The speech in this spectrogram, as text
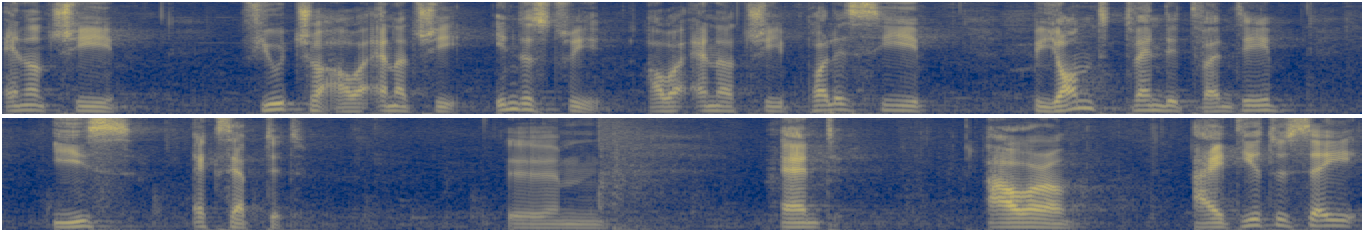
energy future, our energy industry, our energy policy beyond 2020 is accepted. Um, and our idea to say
